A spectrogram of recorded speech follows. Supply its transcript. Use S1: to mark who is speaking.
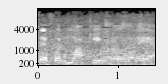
S1: se formó aquí, brother. Eh.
